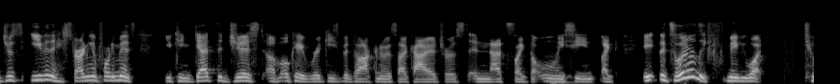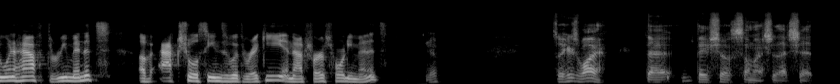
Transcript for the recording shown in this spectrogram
just even starting in 40 minutes, you can get the gist of okay, Ricky's been talking to a psychiatrist, and that's like the only scene. Like it, it's literally maybe what two and a half, three minutes of actual scenes with Ricky in that first 40 minutes. Yeah. So here's why that they show so much of that shit.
